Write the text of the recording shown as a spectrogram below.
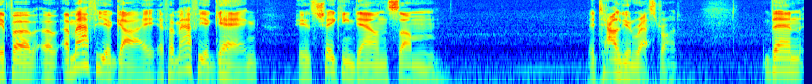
if a, a, a mafia guy, if a mafia gang is shaking down some Italian restaurant, then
